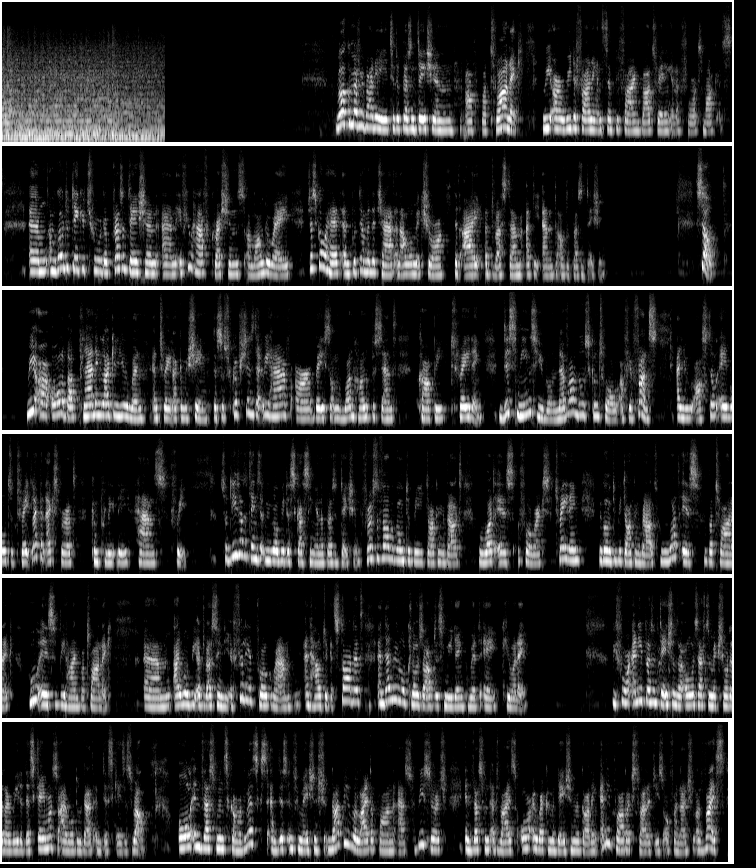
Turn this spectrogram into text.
Welcome everybody to the presentation of Botronic. We are redefining and simplifying bot trading in the Forex markets. Um, I'm going to take you through the presentation and if you have questions along the way, just go ahead and put them in the chat and I will make sure that I address them at the end of the presentation. So we are all about planning like a human and trade like a machine. The subscriptions that we have are based on 100% copy trading. This means you will never lose control of your funds and you are still able to trade like an expert completely hands-free. So these are the things that we will be discussing in the presentation. First of all, we're going to be talking about what is Forex trading. We're going to be talking about what is Botronic, who is behind Botronic. Um, I will be addressing the affiliate program and how to get started. And then we will close off this meeting with a Q&A. Before any presentations, I always have to make sure that I read a disclaimer, so I will do that in this case as well. All investments come with risks, and this information should not be relied upon as research, investment advice, or a recommendation regarding any product strategies or financial advice.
